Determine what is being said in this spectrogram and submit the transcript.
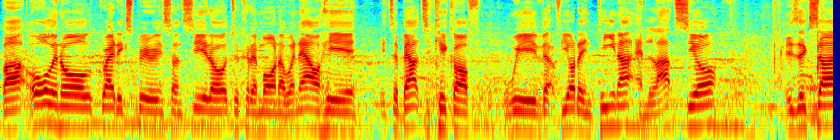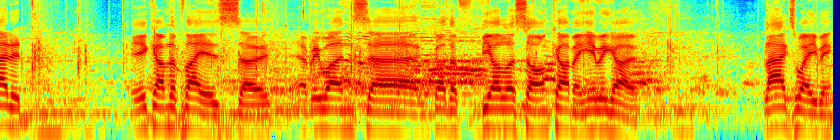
But all in all, great experience on Siro to Cremona. We're now here. It's about to kick off with Fiorentina and Lazio. He's excited. Here come the players. So everyone's uh, got the viola song coming. Here we go. Flags waving.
